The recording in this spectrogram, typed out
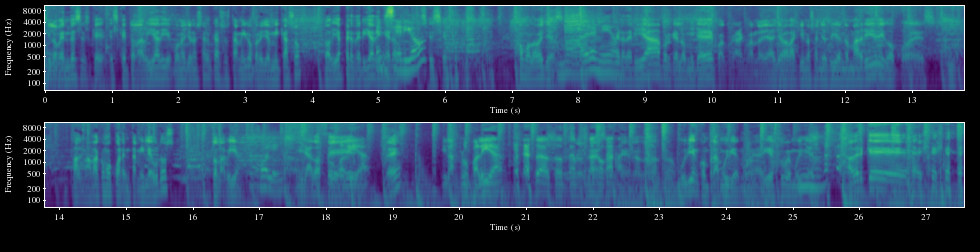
si lo vendes es que es que todavía, bueno, yo no sé en el caso de este amigo, pero yo en mi caso todavía perdería ¿En dinero. serio? Sí, sí, sí, sí. Como lo oyes. Madre mía. Perdería porque lo miré cu- cuando ya llevaba aquí unos años viviendo en Madrid, digo, pues palmaba como 40.000 euros todavía. Jolín. Mirado hace... Plusvalía. ¿Eh? Y las plusvalías. Todo, Eso, al o final sea, no sí, gana. sí, no, no, no. Muy bien comprado, muy bien. muy- ahí estuve muy bien. A ver qué,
